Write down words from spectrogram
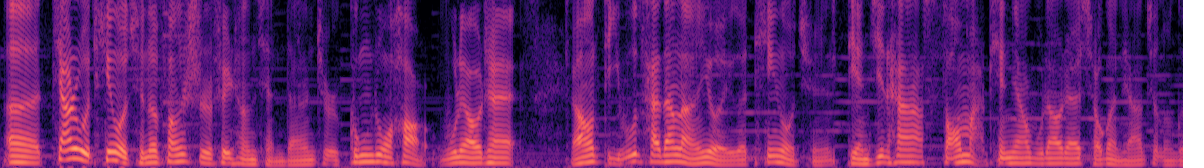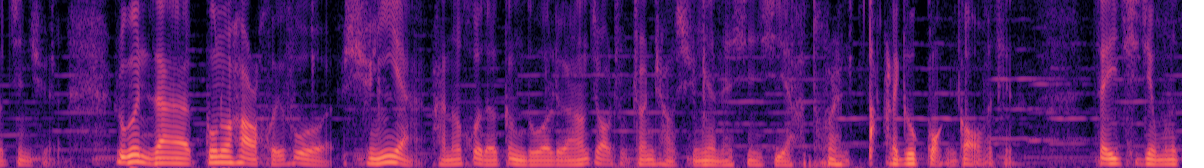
呃，加入听友群的方式非常简单，就是公众号“无聊斋”，然后底部菜单栏有一个听友群，点击它扫码添加“无聊斋小管家”就能够进群。如果你在公众号回复“巡演”，还能获得更多刘洋教主专场巡演的信息啊！突然打了一个广告，我天，在一期节目的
